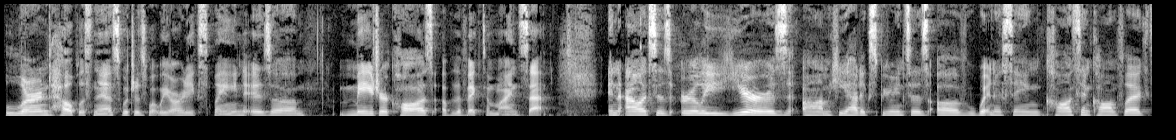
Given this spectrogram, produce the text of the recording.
learned helplessness, which is what we already explained, is a major cause of the victim mindset. In Alex's early years, um, he had experiences of witnessing constant conflict.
